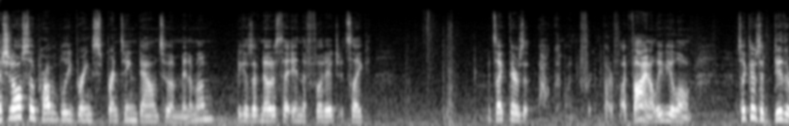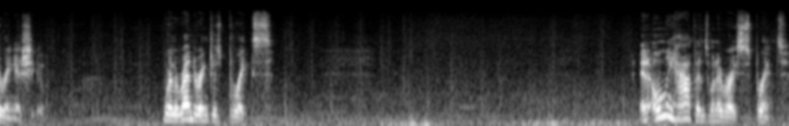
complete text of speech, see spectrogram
I should also probably bring sprinting down to a minimum because I've noticed that in the footage it's like it's like there's a oh come on you freaking butterfly. Fine I'll leave you alone. It's like there's a dithering issue where the rendering just breaks. And it only happens whenever I sprint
